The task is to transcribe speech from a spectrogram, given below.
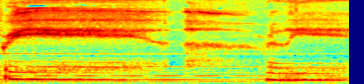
Breathe, release,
